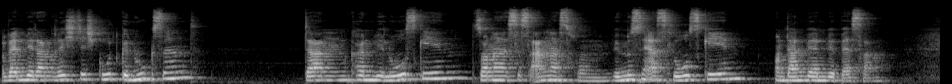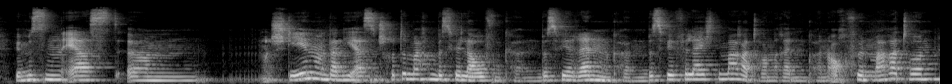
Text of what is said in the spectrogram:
wenn wir dann richtig gut genug sind, dann können wir losgehen, sondern es ist andersrum. Wir müssen erst losgehen und dann werden wir besser. Wir müssen erst ähm, stehen und dann die ersten Schritte machen, bis wir laufen können, bis wir rennen können, bis wir vielleicht einen Marathon rennen können. Auch für einen Marathon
